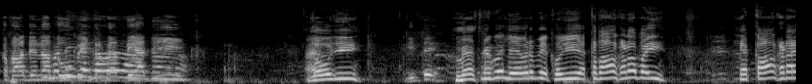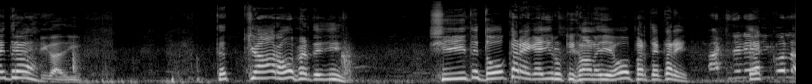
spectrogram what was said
ਇੱਕ ਸਾਡੇ ਨਾਲ ਦੋ ਪੇਂਟਰ ਫਿਰਦੇ ਅੱਜ ਜੀ। ਲਓ ਜੀ। ਗੀਤੇ। ਮਿਸਤਰੀ ਕੋਈ ਲੇਬਰ ਵੇਖੋ ਜੀ। ਇੱਕ ਤਾਂ ਆਹ ਖੜਾ ਬਾਈ। ਇੱਕ ਆ ਖੜਾ ਇਧਰ। ਠੀਕ ਆ ਜੀ। ਤੇ ਚਾਰ ਉਹ ਫਿਰਦੇ ਜੀ। ਛੀ ਤੇ ਦੋ ਘਰੇ ਗਏ ਜੀ ਰੋਟੀ ਖਾਣ ਜੀ ਉਹ ਫਿਰਦੇ ਘਰੇ। 8 ਜਣੇ ਜੀ ਕੁੱਲ।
